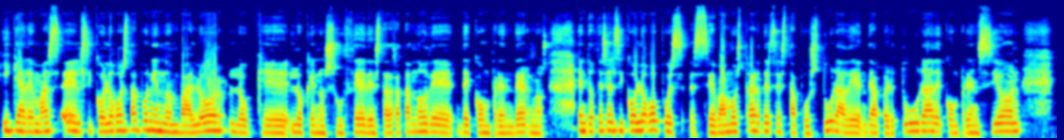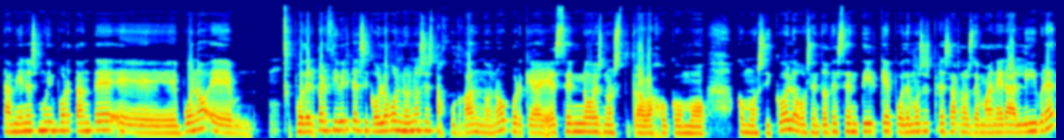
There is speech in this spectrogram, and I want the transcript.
Y que además el psicólogo está poniendo en valor lo que, lo que nos sucede, está tratando de, comprendernos. Entonces el psicólogo pues se va a mostrar desde esta postura de, de apertura, de comprensión. También es muy importante, eh, bueno, eh, poder percibir que el psicólogo no nos está juzgando, ¿no? Porque ese no es nuestro trabajo como, como psicólogos. Entonces, sentir que podemos expresarnos de manera libre,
